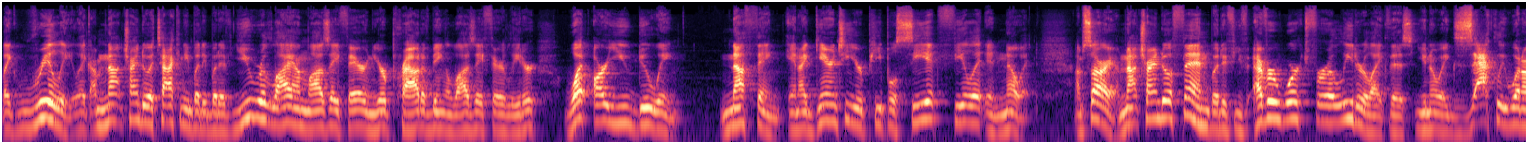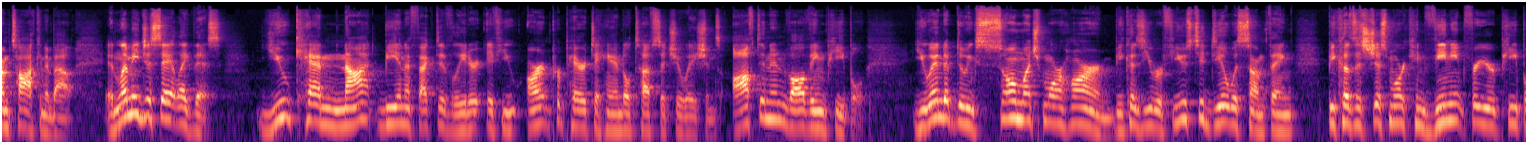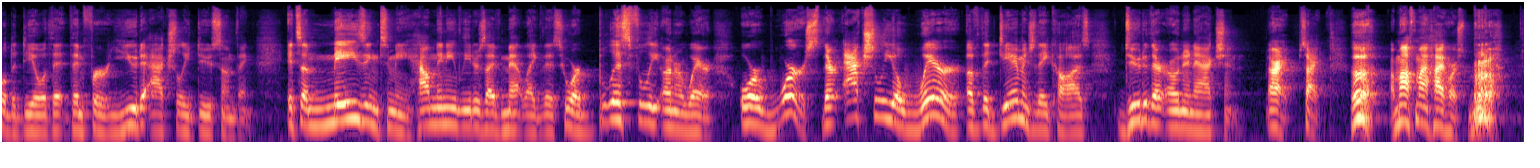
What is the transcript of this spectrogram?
Like really, like I'm not trying to attack anybody, but if you rely on laissez-faire and you're proud of being a laissez-faire leader, what are you doing? Nothing. And I guarantee your people see it, feel it, and know it. I'm sorry, I'm not trying to offend, but if you've ever worked for a leader like this, you know exactly what I'm talking about. And let me just say it like this you cannot be an effective leader if you aren't prepared to handle tough situations, often involving people you end up doing so much more harm because you refuse to deal with something because it's just more convenient for your people to deal with it than for you to actually do something. It's amazing to me how many leaders I've met like this who are blissfully unaware, or worse, they're actually aware of the damage they cause due to their own inaction. All right, sorry. Ugh, I'm off my high horse.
